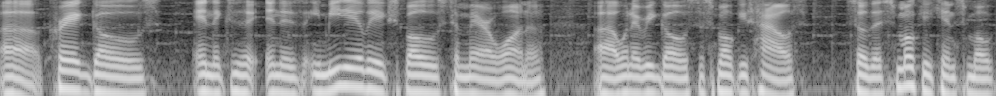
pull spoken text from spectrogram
uh, Craig goes and, ex- and is immediately exposed to marijuana uh, whenever he goes to Smokey's house so that Smokey can smoke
